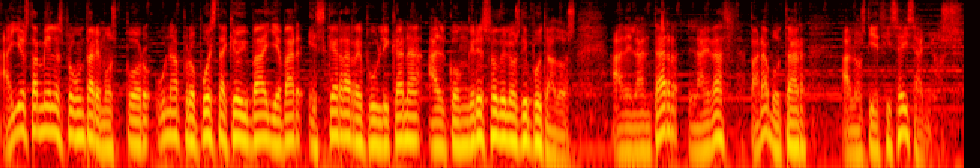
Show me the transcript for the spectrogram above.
A ellos también les preguntaremos por una propuesta que hoy va a llevar Esquerra Republicana al Congreso de los Diputados. Adelantar la edad para votar a los 16 años.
